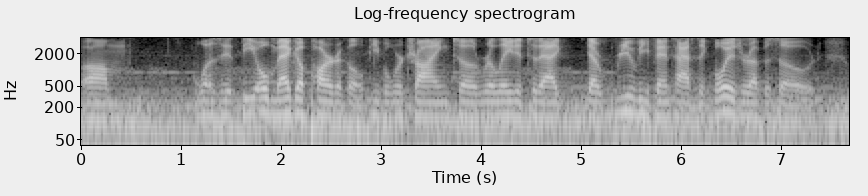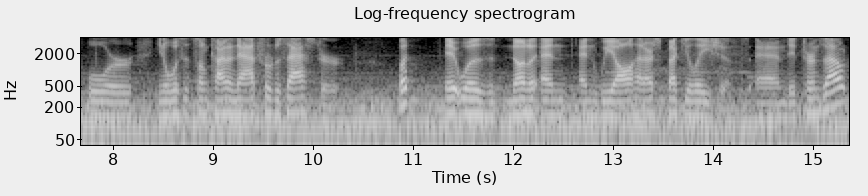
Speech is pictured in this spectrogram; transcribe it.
um, was it the Omega particle? People were trying to relate it to that that really fantastic Voyager episode, or you know, was it some kind of natural disaster? But it was none, and and we all had our speculations, and it turns out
